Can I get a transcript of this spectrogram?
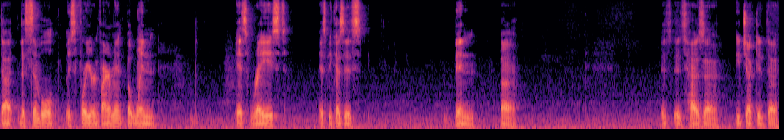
that the symbol is for your environment but when it's raised it's because it's been uh it, it has uh, ejected the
